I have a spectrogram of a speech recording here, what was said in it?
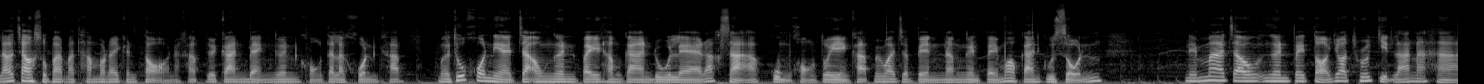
แล้วจะเอาสมบัติมาทำอะไรกันต่อนะครับ โดยการแบ่งเงินของแต่ละคนครับ เหมือนทุกคนเนี่ยจะเอาเงินไปทำการดูแลรักษากลุ่มของตัวเองครับ ไม่ว่าจะเป็นนำเงินไปมอบการกุศล เนมมาจะเอาเงินไปต่อยอดธุรกิจร้านอาหาร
